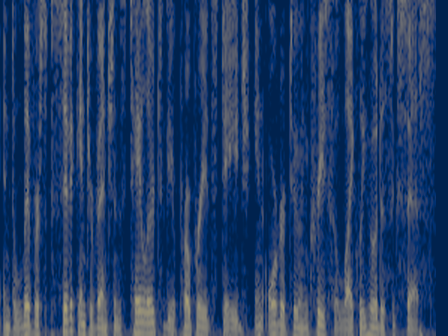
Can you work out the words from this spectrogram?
and deliver specific interventions tailored to the appropriate stage in order to increase the likelihood of success.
